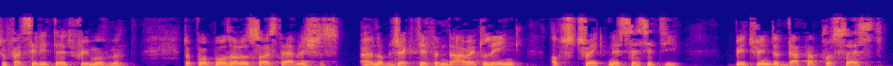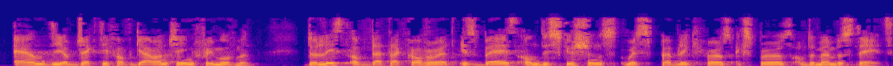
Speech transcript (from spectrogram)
to facilitate free movement. The proposal also establishes an objective and direct link of strict necessity between the data processed and the objective of guaranteeing free movement. The list of data covered is based on discussions with public health experts of the member states.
